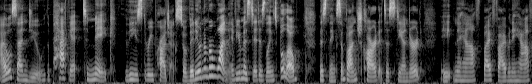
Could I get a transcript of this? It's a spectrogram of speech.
I will send you the packet to make these three projects. So, video number one, if you missed it, is linked below. This Thanks a Bunch card. It's a standard eight and a half by five and a half,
